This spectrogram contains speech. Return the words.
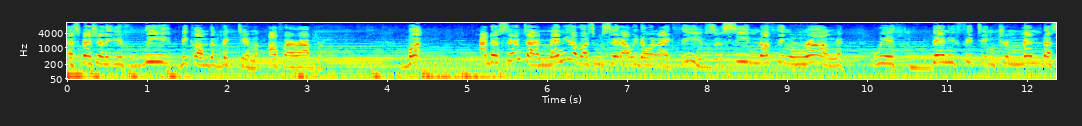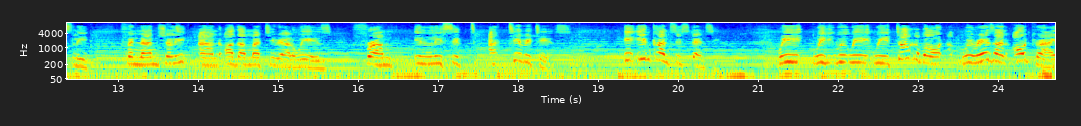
especially if we become the victim of a robbery. But at the same time, many of us who say that we don't like thieves see nothing wrong with benefiting tremendously financially and other material ways from illicit activities. Inconsistency. We, we, we, we talk about, we raise an outcry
